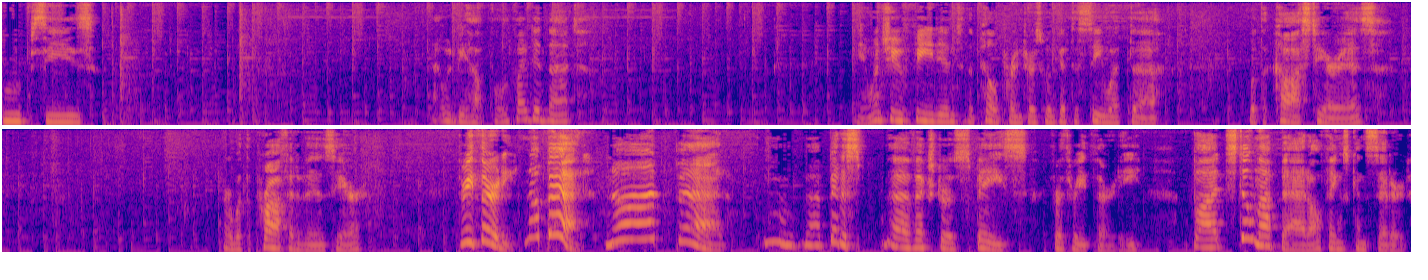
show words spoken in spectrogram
Oopsies. That would be helpful if I did that. Yeah, once you feed into the pill printers, we'll get to see what uh, what the cost here is or what the profit of is here. 330, not bad, not bad. Mm, a bit of, of extra space for 330, but still not bad, all things considered.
